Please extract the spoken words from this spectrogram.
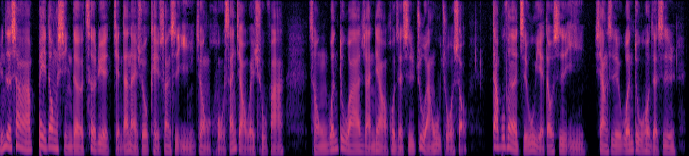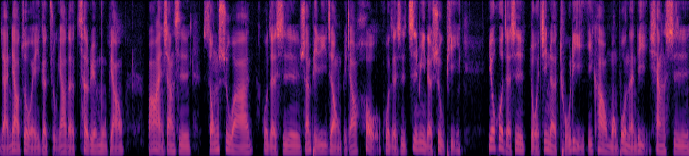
原则上啊，被动型的策略，简单来说，可以算是以这种火三角为出发，从温度啊、燃料或者是助燃物着手。大部分的植物也都是以像是温度或者是燃料作为一个主要的策略目标，包含像是松树啊。或者是栓皮栎这种比较厚或者是致密的树皮，又或者是躲进了土里，依靠猛爆能力，像是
